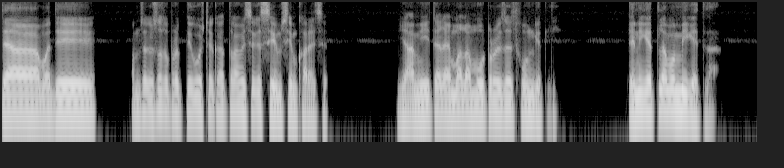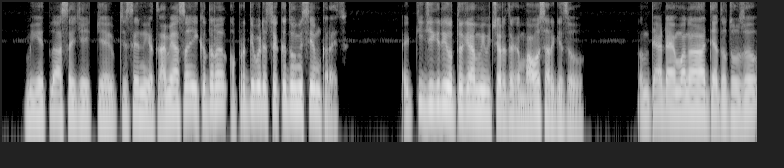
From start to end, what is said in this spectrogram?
त्यामध्ये आमचं कसं होतं प्रत्येक गोष्ट करताना आम्ही सगळे सेम सेम करायचं. म्हणजे आम्ही त्या टायमाला मोटोरोलाचा फोन घेतली. त्यांनी घेतला मग मी घेतला. मी घेतला असायचे की घेतलं घेतला. आम्ही असं एकत्र प्रतिभेट शक्यतो मी सेम करायचं. इतकी जिगरी होतं की आम्ही विचारतो का भावासारखेच हो. पण त्या टायमाला त्याचा थोडंसं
